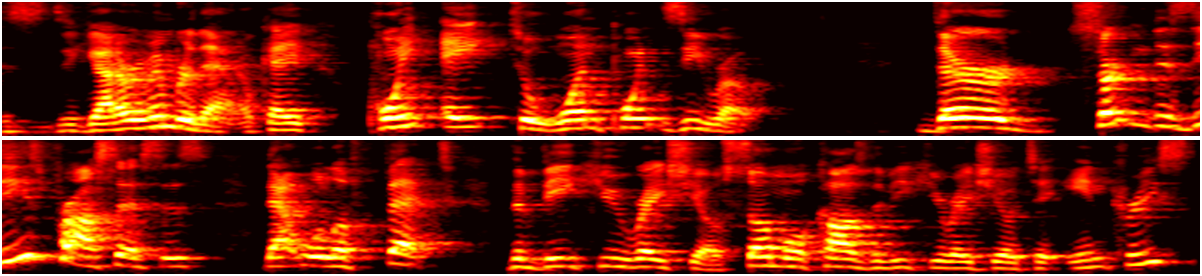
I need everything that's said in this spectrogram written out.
this, you got to remember that, okay? 0.8 to 1.0. There are certain disease processes that will affect the VQ ratio. Some will cause the VQ ratio to increase,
